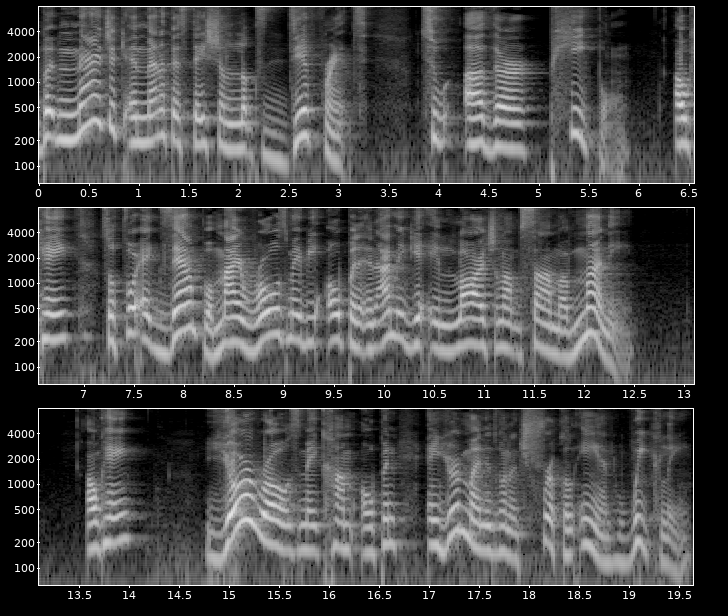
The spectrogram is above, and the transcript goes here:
but magic and manifestation looks different to other people. Okay, so for example, my rolls may be open and I may get a large lump sum of money. Okay, your rolls may come open and your money is going to trickle in weekly.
